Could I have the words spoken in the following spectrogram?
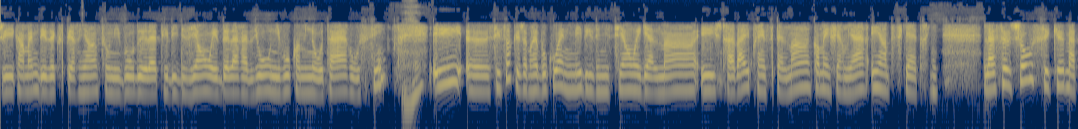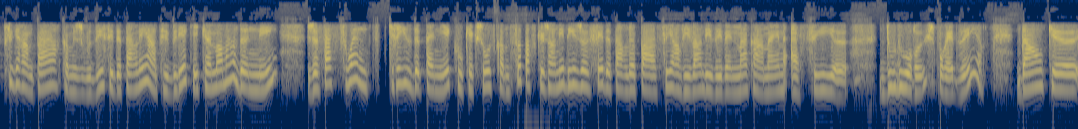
j'ai quand même des expériences au niveau de la télévision et de la radio au niveau communautaire aussi. Et euh, c'est ça que j'aimerais beaucoup animer des émissions également. Et je travaille principalement comme infirmière et en psychiatrie. La seule chose, c'est que ma plus grande peur, comme je vous dis, c'est de parler en public et qu'à un moment donné, je fasse soit une petite crise de panique ou quelque chose comme ça, parce que j'en ai déjà fait de par le passé en vivant des événements quand même assez euh, douloureux, je pourrais dire. Donc, euh,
